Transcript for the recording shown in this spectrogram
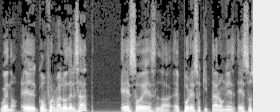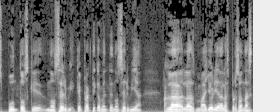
Bueno, eh, conforme a lo del SAT eso es la eh, por eso quitaron esos puntos que no serví, que prácticamente no servía. La, mayoría de las personas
